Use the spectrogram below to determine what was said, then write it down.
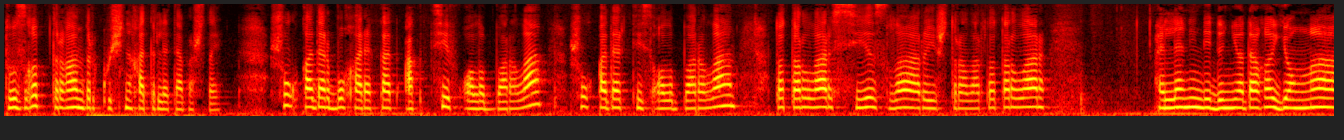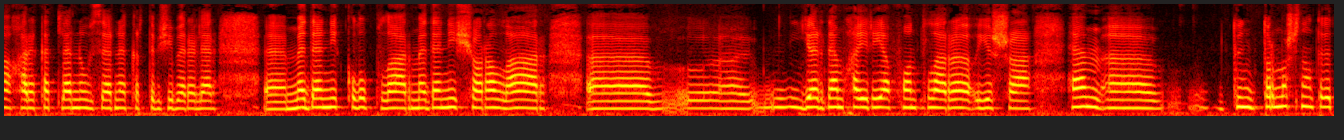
тузгып торган бер күчне хәтерләтә башлый шул кадәр бу хәрәкәт актив алып барыла шул кадәр тиз алып барыла. Татарлар съездлар оештыралар татарлар әллә нинди дөньядагы яңа хәрәкәтләрне үзләренә кертеп җибәрәләр. Ә, мәдәни клублар мәдәни чаралар ә, ярдәм хәйрия фондлары оеша һәм тормышның теге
